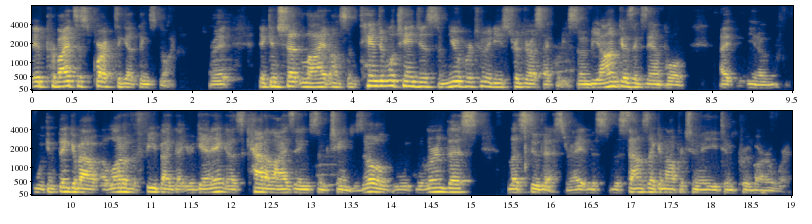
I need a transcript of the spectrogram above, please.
it provides a spark to get things going, right? It can shed light on some tangible changes, some new opportunities to address equity. So in Bianca's example, I, you know, we can think about a lot of the feedback that you're getting as catalyzing some changes. Oh, we, we learned this let's do this, right? This, this sounds like an opportunity to improve our work.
